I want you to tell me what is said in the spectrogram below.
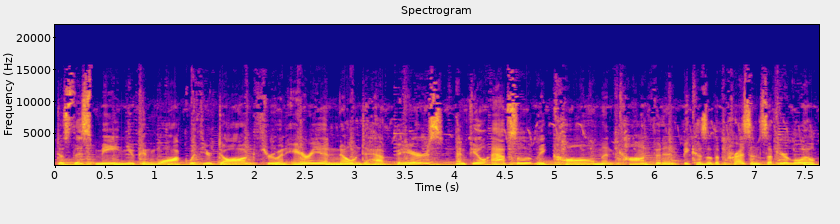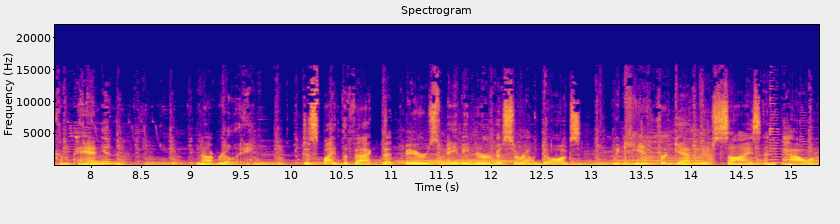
does this mean you can walk with your dog through an area known to have bears and feel absolutely calm and confident because of the presence of your loyal companion? Not really. Despite the fact that bears may be nervous around dogs, we can't forget their size and power.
